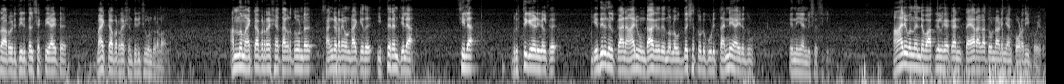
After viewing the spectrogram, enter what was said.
സാർ ഒരു തിരുത്തൽ ശക്തിയായിട്ട് മാക്ട ഫെഡറേഷൻ തിരിച്ചു കൊണ്ടുവരണമെന്ന്. അന്ന് മാക്ട ഫെഡറേഷനെ തകർത്തുകൊണ്ട് സംഘടന ഉണ്ടാക്കിയത് ഇത്തരം ചില ചില വൃത്തികേടുകൾക്ക് എതിര് നിൽക്കാൻ ആരും ഉണ്ടാകരുത് എന്നുള്ള ഉദ്ദേശത്തോടു കൂടി തന്നെയായിരുന്നു എന്ന് ഞാൻ വിശ്വസിക്കുന്നു. ആരും വന്ന് എന്റെ വാക്കുകൾ കേൾക്കാൻ തയ്യാറാകാത്തതുകൊണ്ടാണ് ഞാൻ കോടതിയിൽ പോയത്.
